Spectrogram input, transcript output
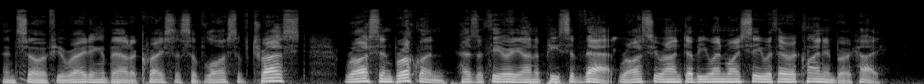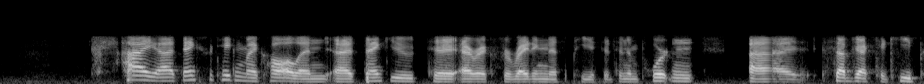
And so, if you're writing about a crisis of loss of trust, Ross in Brooklyn has a theory on a piece of that. Ross, you're on WNYC with Eric Klinenberg. Hi. Hi, uh, thanks for taking my call, and uh, thank you to Eric for writing this piece. It's an important uh, subject to keep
